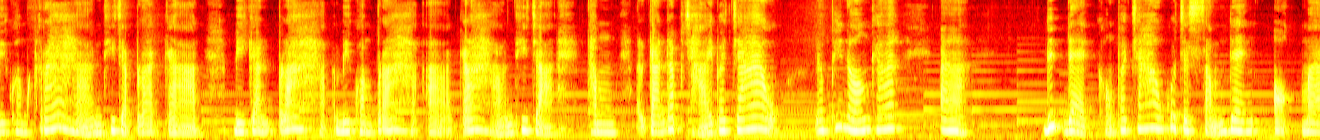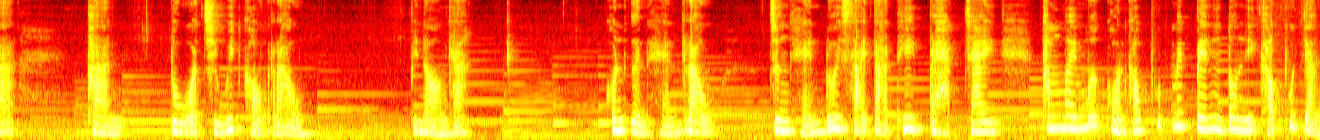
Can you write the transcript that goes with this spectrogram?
มีความกล้าหาญที่จะประกาศ มีการปล้าหามีความปล้าหากล้าหาญที่จะทำการรับใช้พระเจ้า แล้วพี่น้องคะอ่าฤทธิ์แดดของพระเจ้าก็จะสำแดงออกมาผ่านตัวชีวิตของเรา พี่น้องคะคนอื่นเห็นเราจึงเห็นด้วยสายตาที่แปลกใจทำไมเมื่อก่อนเขาพูดไม่เป็นตอนนี้เขาพูดอย่าง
